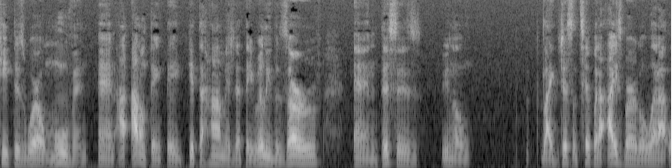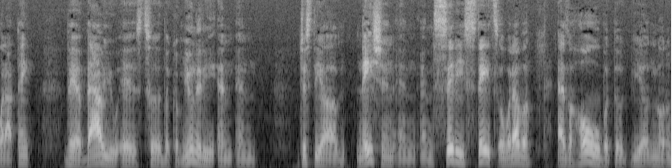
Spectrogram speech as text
keep this world moving. And I, I don't think they get the homage that they really deserve. And this is, you know, like just a tip of the iceberg of what I what I think their value is to the community and and just the um, nation and and city states or whatever as a whole. But the you know the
